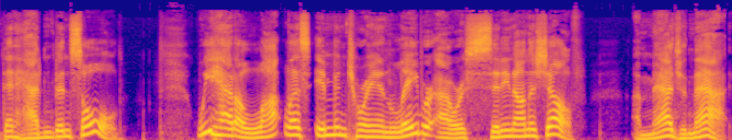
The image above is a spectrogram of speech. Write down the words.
that hadn't been sold. We had a lot less inventory and labor hours sitting on the shelf. Imagine that.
